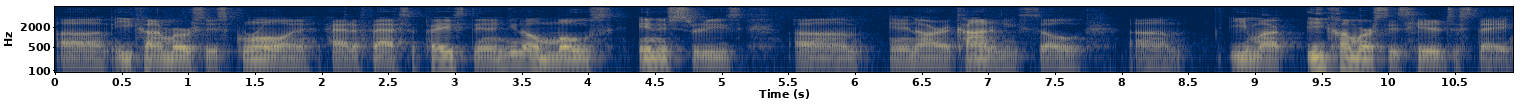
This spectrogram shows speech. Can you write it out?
um, e-commerce is growing at a faster pace than, you know, most industries um, in our economy. So um, e-commerce is here to stay,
